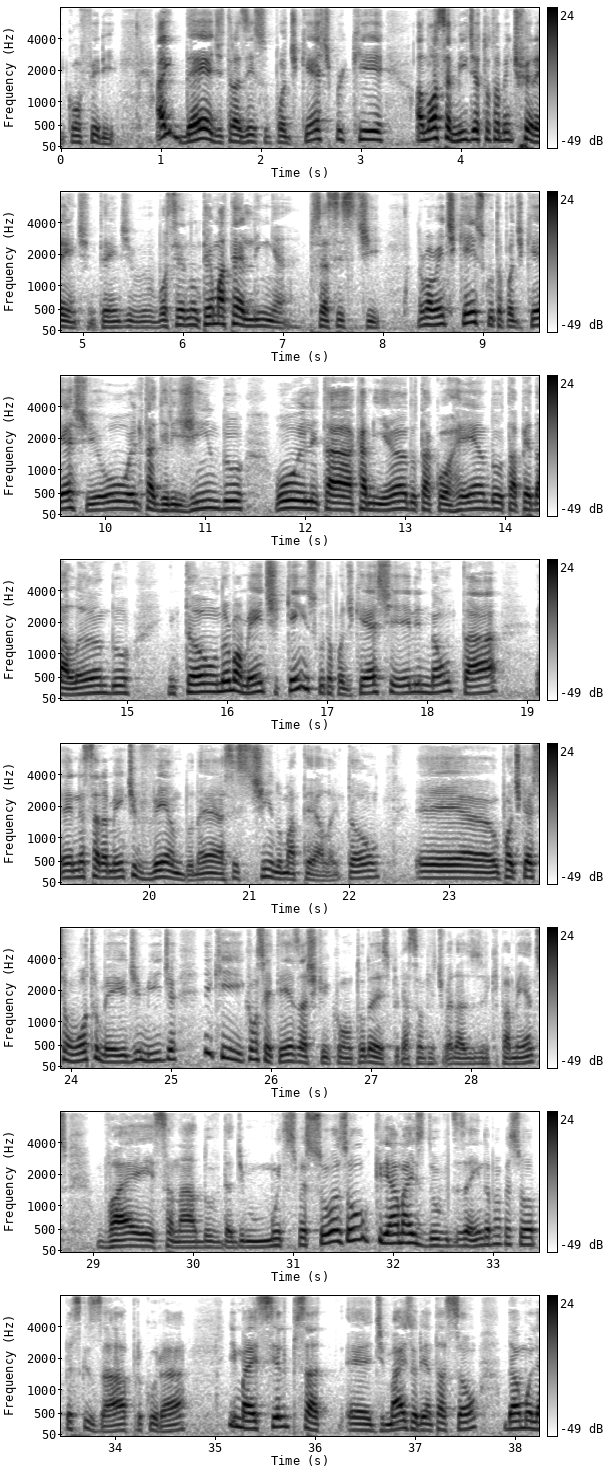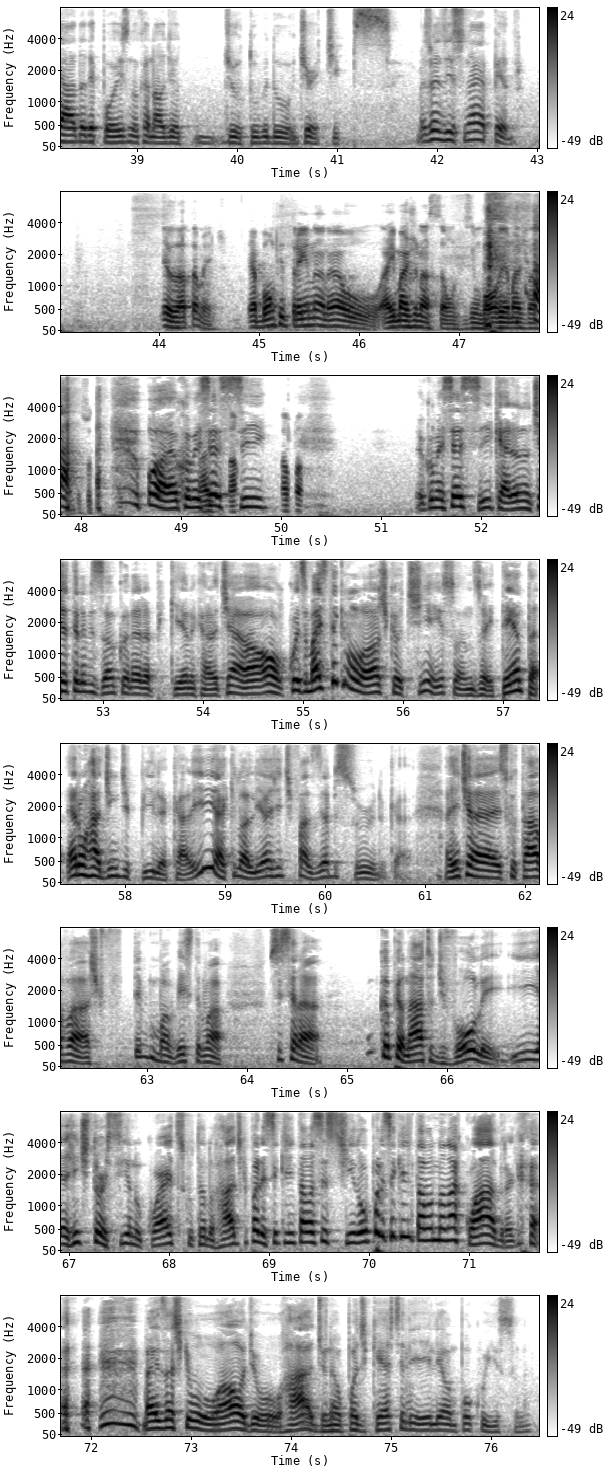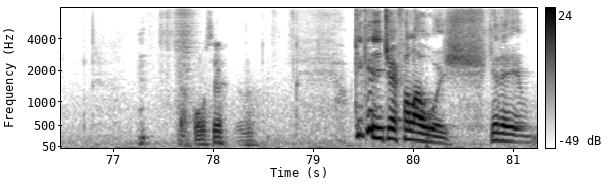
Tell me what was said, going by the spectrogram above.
e conferir. A ideia de trazer isso no podcast, porque a nossa mídia é totalmente diferente, entende? Você não tem uma telinha para você assistir. Normalmente quem escuta podcast, ou ele está dirigindo, ou ele está caminhando, está correndo, está pedalando. Então, normalmente quem escuta podcast, ele não está é, necessariamente vendo, né, assistindo uma tela. Então, é, o podcast é um outro meio de mídia e que, com certeza, acho que com toda a explicação que a gente vai dar dos equipamentos, vai sanar a dúvida de muitas pessoas ou criar mais dúvidas ainda para a pessoa pesquisar, procurar. E mais, se ele precisar é, de mais orientação, dá uma olhada depois no canal de, de YouTube do Tips. Mais ou menos isso, né, Pedro? Exatamente. É bom que treina né, o, a imaginação, desenvolve a imaginação. Pô, eu comecei assim. Eu comecei assim, cara. Eu não tinha televisão quando era pequeno, cara. Eu tinha. Ó, coisa mais tecnológica que eu tinha, isso, anos 80, era um radinho de pilha, cara. E aquilo ali a gente fazia absurdo, cara. A gente é, escutava. Acho que teve uma vez, teve uma. Não sei se era um campeonato de vôlei e a gente torcia no quarto escutando rádio que parecia que a gente tava assistindo, ou parecia que a gente tava na quadra, cara. Mas acho que o áudio, o rádio, né, o podcast, ele, ele é um pouco isso, né? Com certeza que, que a gente vai falar hoje?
